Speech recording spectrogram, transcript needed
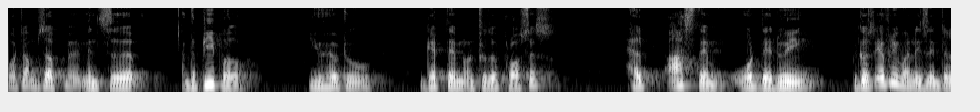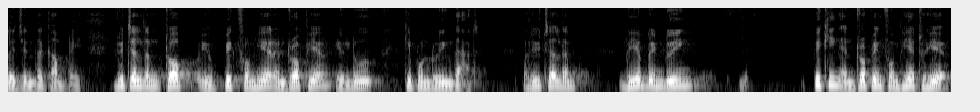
bottoms up means uh, the people, you have to get them onto the process, help ask them what they're doing, because everyone is intelligent in the company. If you tell them top, you pick from here and drop here, you'll do keep on doing that. But you tell them, we have been doing picking and dropping from here to here.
